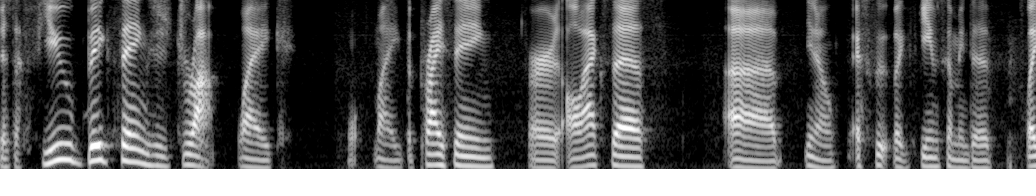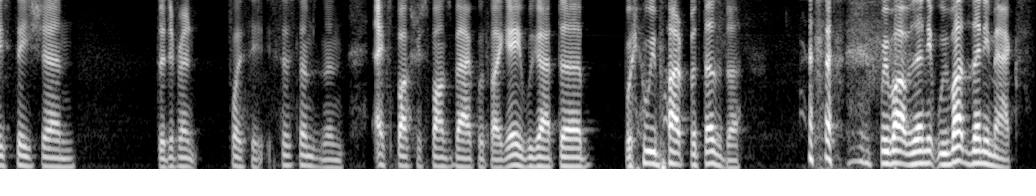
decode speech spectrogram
just a few big things just drop. Like like the pricing for all access, uh, you know, exclude like games coming to PlayStation, the different PlayStation systems, and then Xbox responds back with like, "Hey, we got uh, we, we bought Bethesda, we bought Zen, we bought ZeniMax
